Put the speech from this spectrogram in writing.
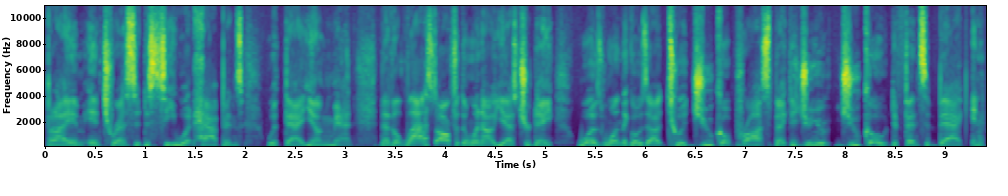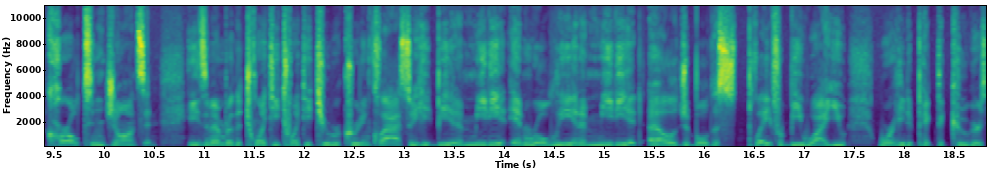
But I am interested to see what happens with that young man. Now, the last offer that went out yesterday was one that goes out to a JUCO prospect, a junior JUCO defensive back, in Carlton Johnson. He's a member of the 2022 recruiting class, so he'd be an immediate enrollee and immediate eligible to play for BYU were he to pick the Cougars.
